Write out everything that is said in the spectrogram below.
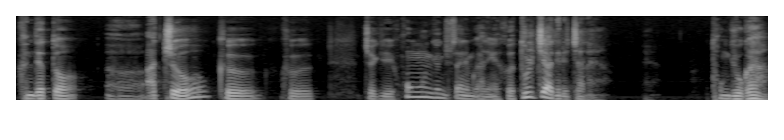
근데 또 어, 아주 그, 그 저기 홍문경 집사님 가정에 그 둘째 아들 있잖아요. 동규가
